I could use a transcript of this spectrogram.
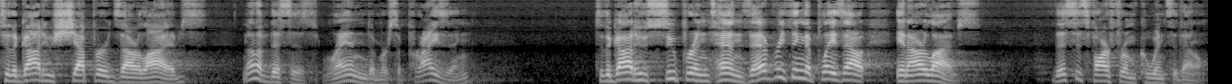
to the God who shepherds our lives, none of this is random or surprising to the God who superintends everything that plays out in our lives. This is far from coincidental.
